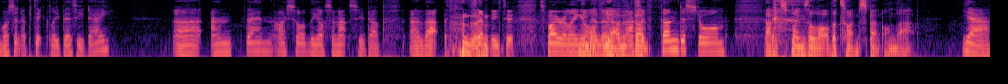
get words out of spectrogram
Wasn't a particularly busy day. Uh, and then I saw the Osomatsu dub, and that sent me to spiraling. And then there was yeah, a that- massive thunderstorm. That explains a lot of the time spent on that. Yeah,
